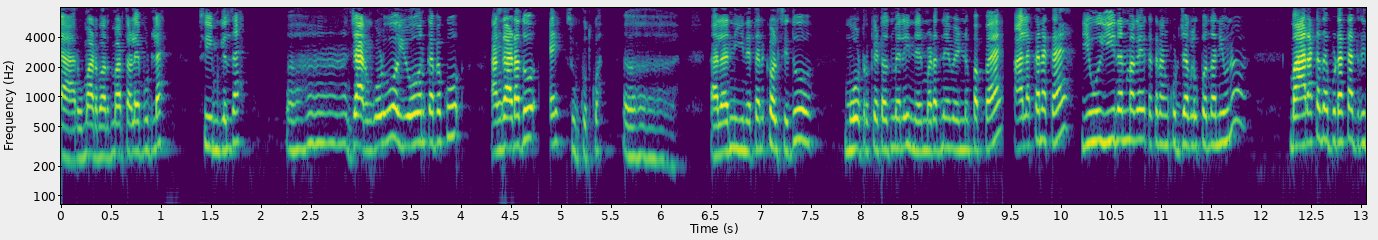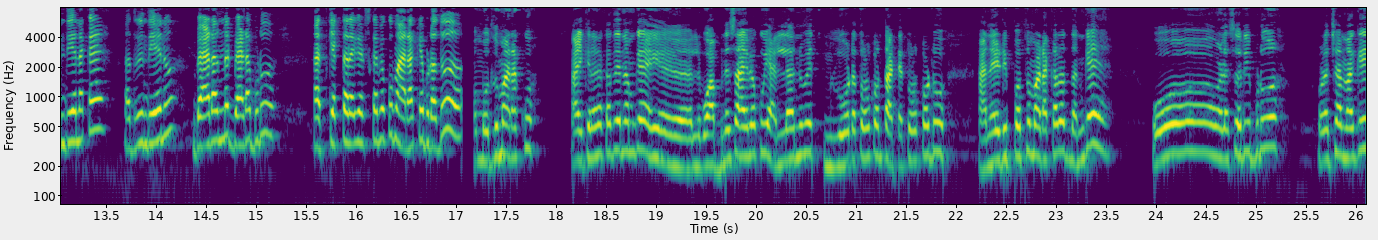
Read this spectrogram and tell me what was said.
ಯಾರು ಮಾಡ್ಬಾರ್ದು ಮಾಡ್ತಾಳೆ ಬಿಡ್ಲ? ಸೀಮ್ಗಿಲ್ದ ಜನಗಳು ಅಯ್ಯೋ ಅನ್ಕೋಬೇಕು. ಹಂಗಾಡೋದು? ಏ ಸುಮ್ ಕುತ್ಕೋ. ಅಲ್ಲ ನೀನೇ ತಾನೆ ಕಳ್ಸಿದ್ದು. ಮೋಟ್ರ್ ಕೆಟ್ಟೋದ್ಮೇಲೆ ಇನ್ನೇನು ಮಾಡೋದು ನೀವು ಹೆಣ್ಣು ಪಪ್ಪ ಅಲಕ್ಕನಕ ಇವು ಈ ನನ್ನ ಮಗ ನಂಗೆ ಕುಡ್ ಜಾಗಕ್ಕೆ ಬಂದ ನೀವು ಮಾರಕದ ಬಿಡಕ್ಕೆ ಅದರಿಂದ ಏನಕ್ಕೆ? ಅದರಿಂದ ಏನು? ಬೇಡ ಅಂದ್ರೆ ಬೇಡ ಬಿಡು. ಅದಕ್ಕೆ ತಲೆಗೆ ಇಡ್ಸ್ಕೋಬೇಕು ಮಾರಕ್ಕೆ ಬಿಡೋದು. ಮೊದಲು ಮಾರಕು ಆಯ್ಕೆ ನಮಗೆ ಒಬ್ಬನೇ ಸಾಯ್ಬೇಕು ಎಲ್ಲನೂ ಲೋಟ ತೊಳ್ಕೊಂಡು ತಟ್ಟೆ ತೊಳ್ಕೊಂಡು ಹನ್ನೆರಡು ಇಪ್ಪತ್ತು ಮಾಡಕ್ಕದ ನನಗೆ ಓ ಒಳ್ಳೆ ಸರಿ ಬಿಡು ಒಳ್ಳೆ ಚೆನ್ನಾಗಿ.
